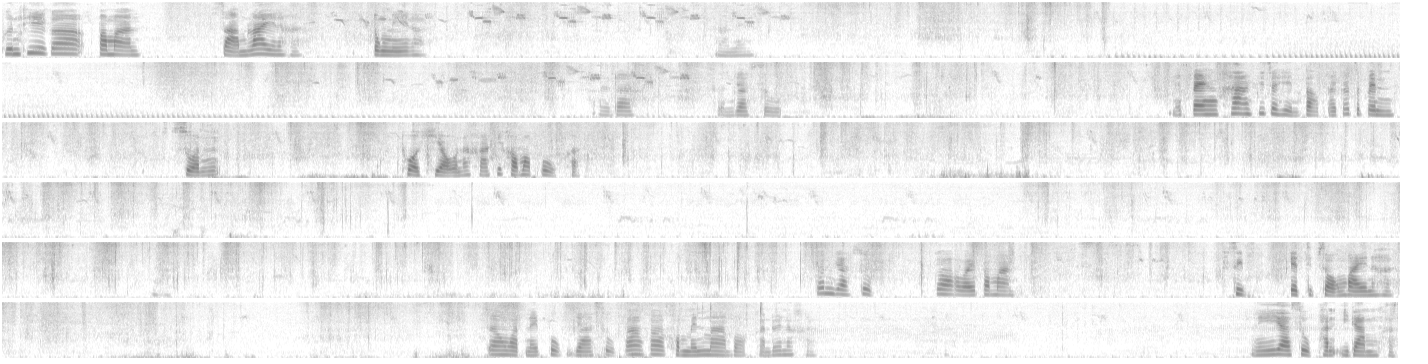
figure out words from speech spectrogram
พื้นที่ก็ประมาณสามไร่นะคะ ตรงนี้นะอ่านี่เอาได้สวนยาสูบในแปลงข้างที่จะเห็นต่อไปก็จะเป็น สวนถั่วเขียวนะคะ ที่เขามาปลูกค่ะ ต้นยาสูบก็เอาไว้ประมาณสิบเอ็ดสิบสองใบนะคะ จังหวัดไหนปลูกยาสูบบ้างก็คอมเมนต์มาบอกกันด้วยนะคะ นี้ยาสูบพันอีดำค่ะ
